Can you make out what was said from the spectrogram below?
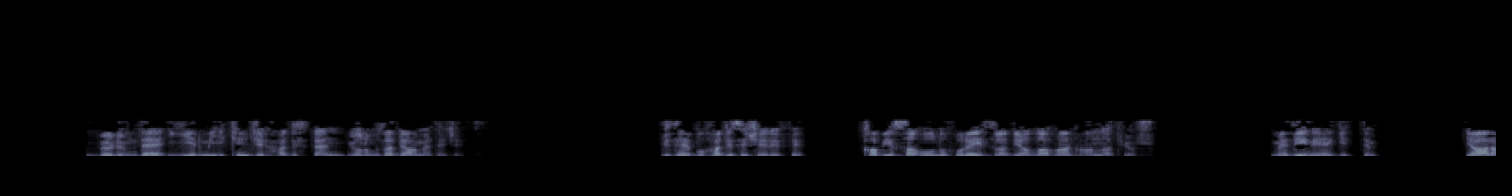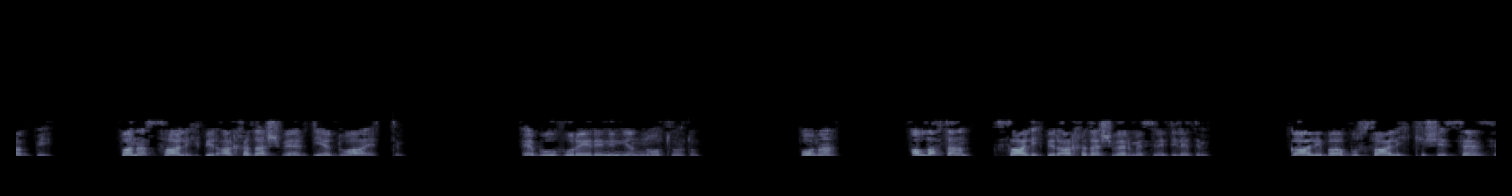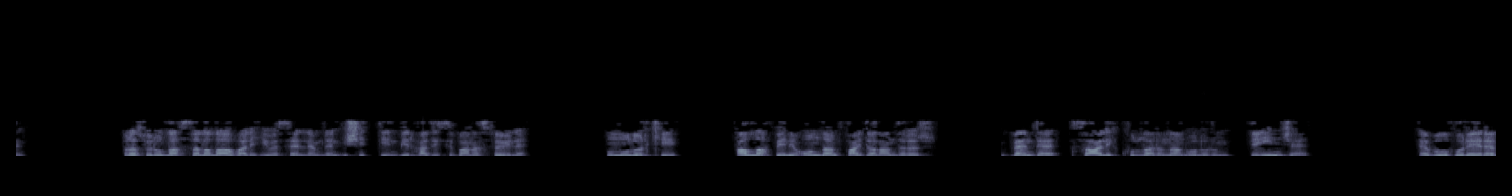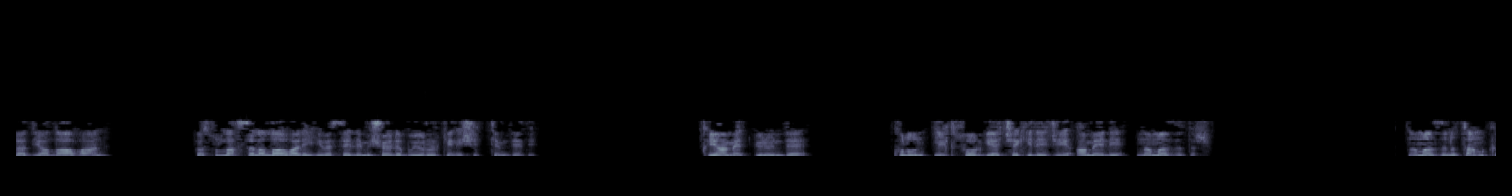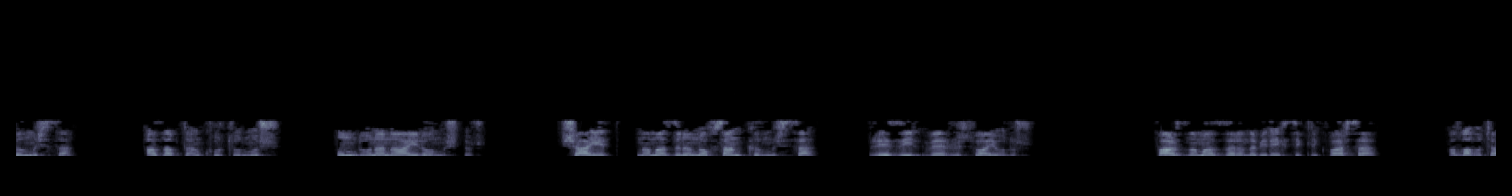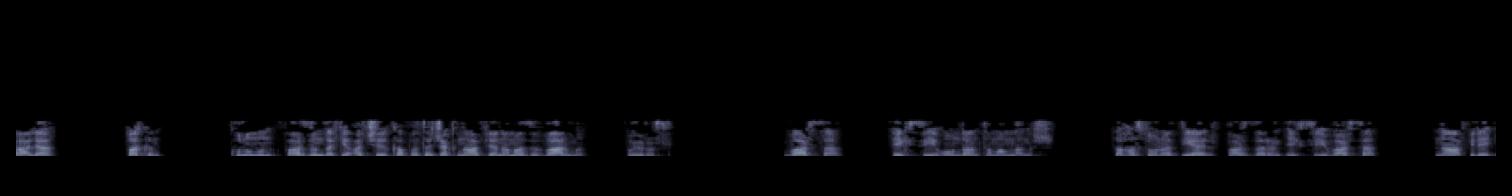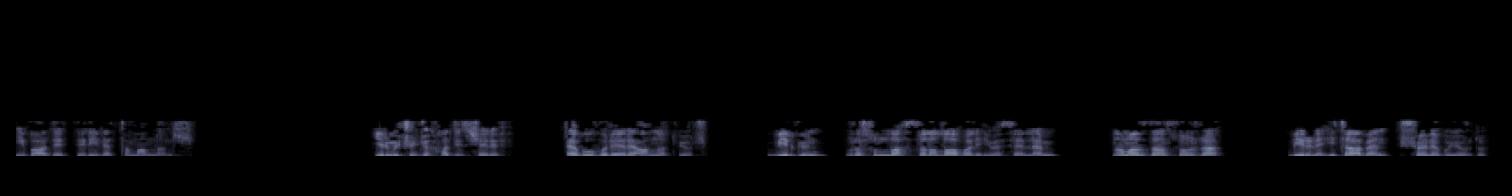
bölümde 22. hadisten yolumuza devam edeceğiz. Bize bu hadisi şerifi Kabisa oğlu Hureys radıyallahu anh anlatıyor. Medine'ye gittim. Ya Rabbi, bana salih bir arkadaş ver diye dua ettim. Ebu Hureyre'nin yanına oturdum. Ona, Allah'tan salih bir arkadaş vermesini diledim. Galiba bu salih kişi sensin. Resulullah sallallahu aleyhi ve sellem'den işittiğin bir hadisi bana söyle. Umulur ki Allah beni ondan faydalandırır, ben de salih kullarından olurum deyince, Ebu Hureyre radıyallahu an Resulullah sallallahu aleyhi ve sellemi şöyle buyururken işittim dedi. Kıyamet gününde kulun ilk sorguya çekileceği ameli namazıdır. Namazını tam kılmışsa azaptan kurtulmuş, umduğuna nail olmuştur. Şayet namazını noksan kılmışsa rezil ve rüsvay olur. Farz namazlarında bir eksiklik varsa Allahu Teala bakın kulumun farzındaki açığı kapatacak nafile namazı var mı buyurur. Varsa eksiği ondan tamamlanır. Daha sonra diğer farzların eksiği varsa nafile ibadetleriyle tamamlanır. 23. hadis-i şerif Ebu Hureyre anlatıyor. Bir gün Resulullah sallallahu aleyhi ve sellem namazdan sonra birine hitaben şöyle buyurdu.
